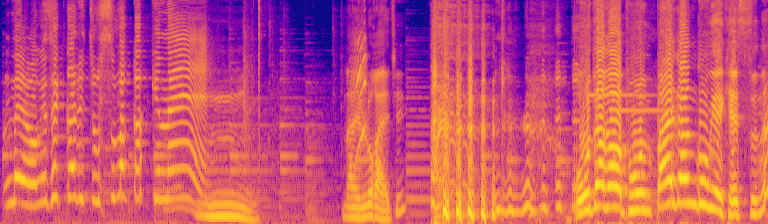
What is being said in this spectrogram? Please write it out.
근데 여기 색깔이 좀 수박 같긴 해. 음, 나 일로 가야지. 오다가 본 빨간 공의 개수는?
